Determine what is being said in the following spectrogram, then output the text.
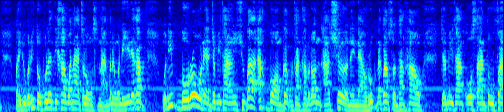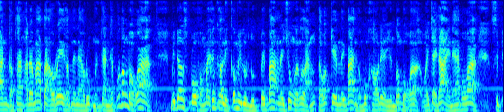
0 ไปดูกันที่ตัวผู้เล่นที่คาดว่าน่าจะลงสนามกันในวันนี้นะครับ วันนี้โบโรเนี่ยจะมีทางชูบ้าอักบอมกับทางคาร์มารอนอาร์เชอร์ในแนวรุกนะครับ ส่วนทางเฮา จะมีทางโอซานตูฟานกับทางอาดามาตาเอเร่ครับในแนวรุกเหมือนกันครับ ก็ต้องบอกว่ามิดเดิลสโปรของไมเคิลคาริกก็มีหลุดๆไปบ้างในช่วงหลังๆ แต่ว่าเกมในบ้านของพวกเขาเนี่ยยังต้องบอกว่าไว้ใจได้นะฮะเพราะว่า 11 เ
